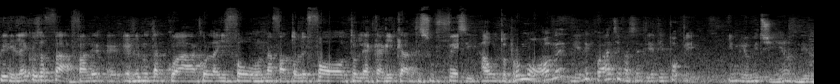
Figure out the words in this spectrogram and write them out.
Quindi lei cosa fa? Fa le- è venuta qua con l'iPhone, ha fatto le foto, le ha caricate su Facebook, si autopromuove, viene qua e ci fa sentire tipo eh, il mio vicino. dire.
